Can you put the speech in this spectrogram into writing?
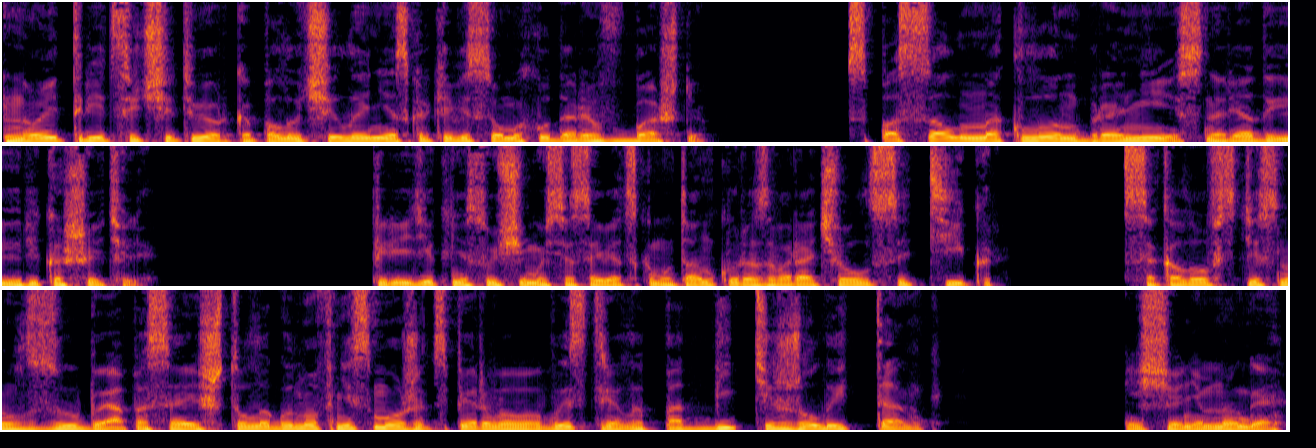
но и 34-ка получила несколько весомых ударов в башню. Спасал наклон брони, снаряды и рикошетили. Впереди к несущемуся советскому танку разворачивался «Тигр». Соколов стиснул зубы, опасаясь, что Лагунов не сможет с первого выстрела подбить тяжелый танк. Еще немного,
